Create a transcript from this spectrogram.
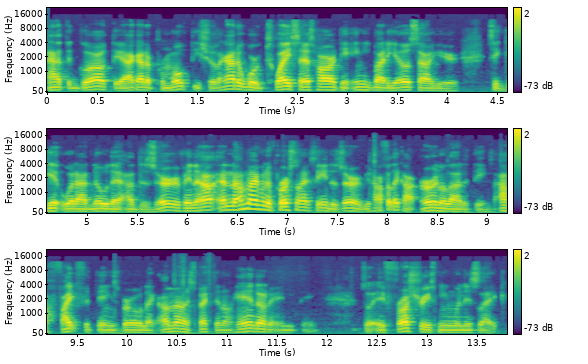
I had to go out there. I gotta promote these shows. I gotta work twice as hard than anybody else out here to get what I know that I deserve. And I and I'm not even a person I saying deserve. I feel like I earn a lot of things. I fight for things, bro. Like I'm not expecting no handout or anything. So it frustrates me when it's like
